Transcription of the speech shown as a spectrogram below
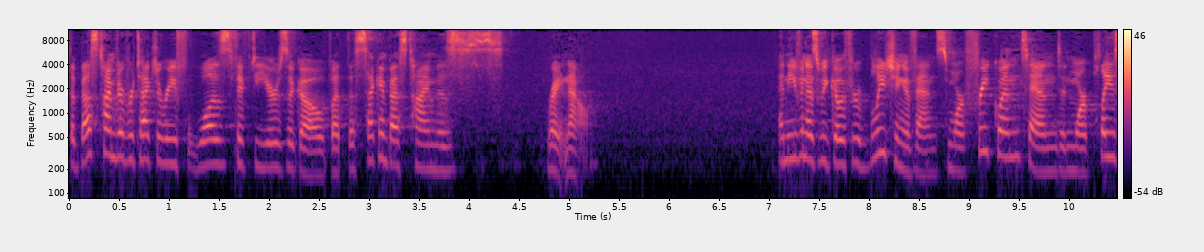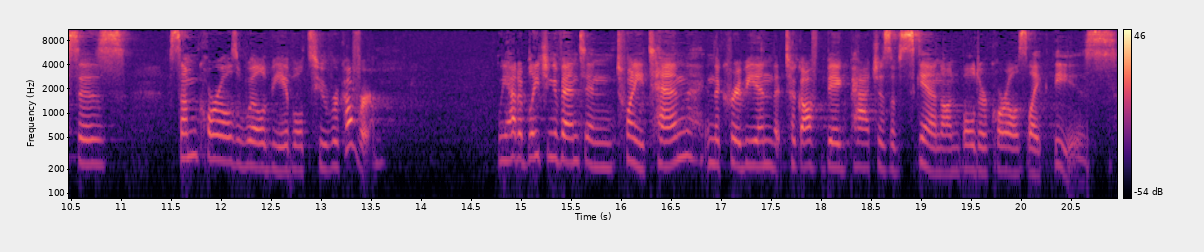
The best time to protect a reef was 50 years ago, but the second best time is right now. And even as we go through bleaching events, more frequent and in more places, some corals will be able to recover. We had a bleaching event in 2010 in the Caribbean that took off big patches of skin on boulder corals like these.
